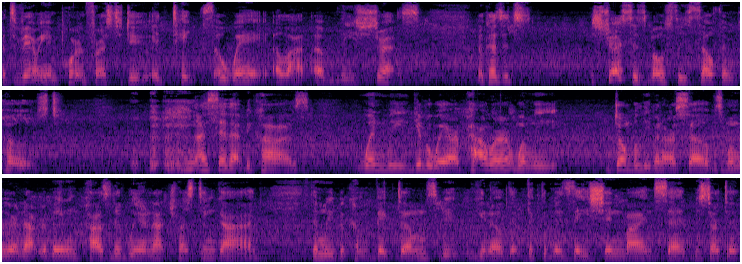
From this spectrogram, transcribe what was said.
It's very important for us to do. It takes away a lot of the stress because it's stress is mostly self-imposed. I say that because when we give away our power, when we don't believe in ourselves, when we are not remaining positive, we are not trusting God, then we become victims. We, you know, the victimization mindset. We start to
